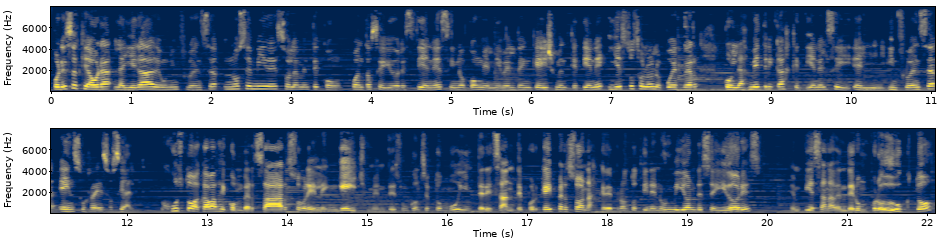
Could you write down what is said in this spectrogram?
Por eso es que ahora la llegada de un influencer no se mide solamente con cuántos seguidores tiene, sino con el nivel de engagement que tiene y esto solo lo puedes ver con las métricas que tiene el influencer en sus redes sociales justo acabas de conversar sobre el engagement. Es un concepto muy interesante porque hay personas que de pronto tienen un millón de seguidores, empiezan a vender un producto,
